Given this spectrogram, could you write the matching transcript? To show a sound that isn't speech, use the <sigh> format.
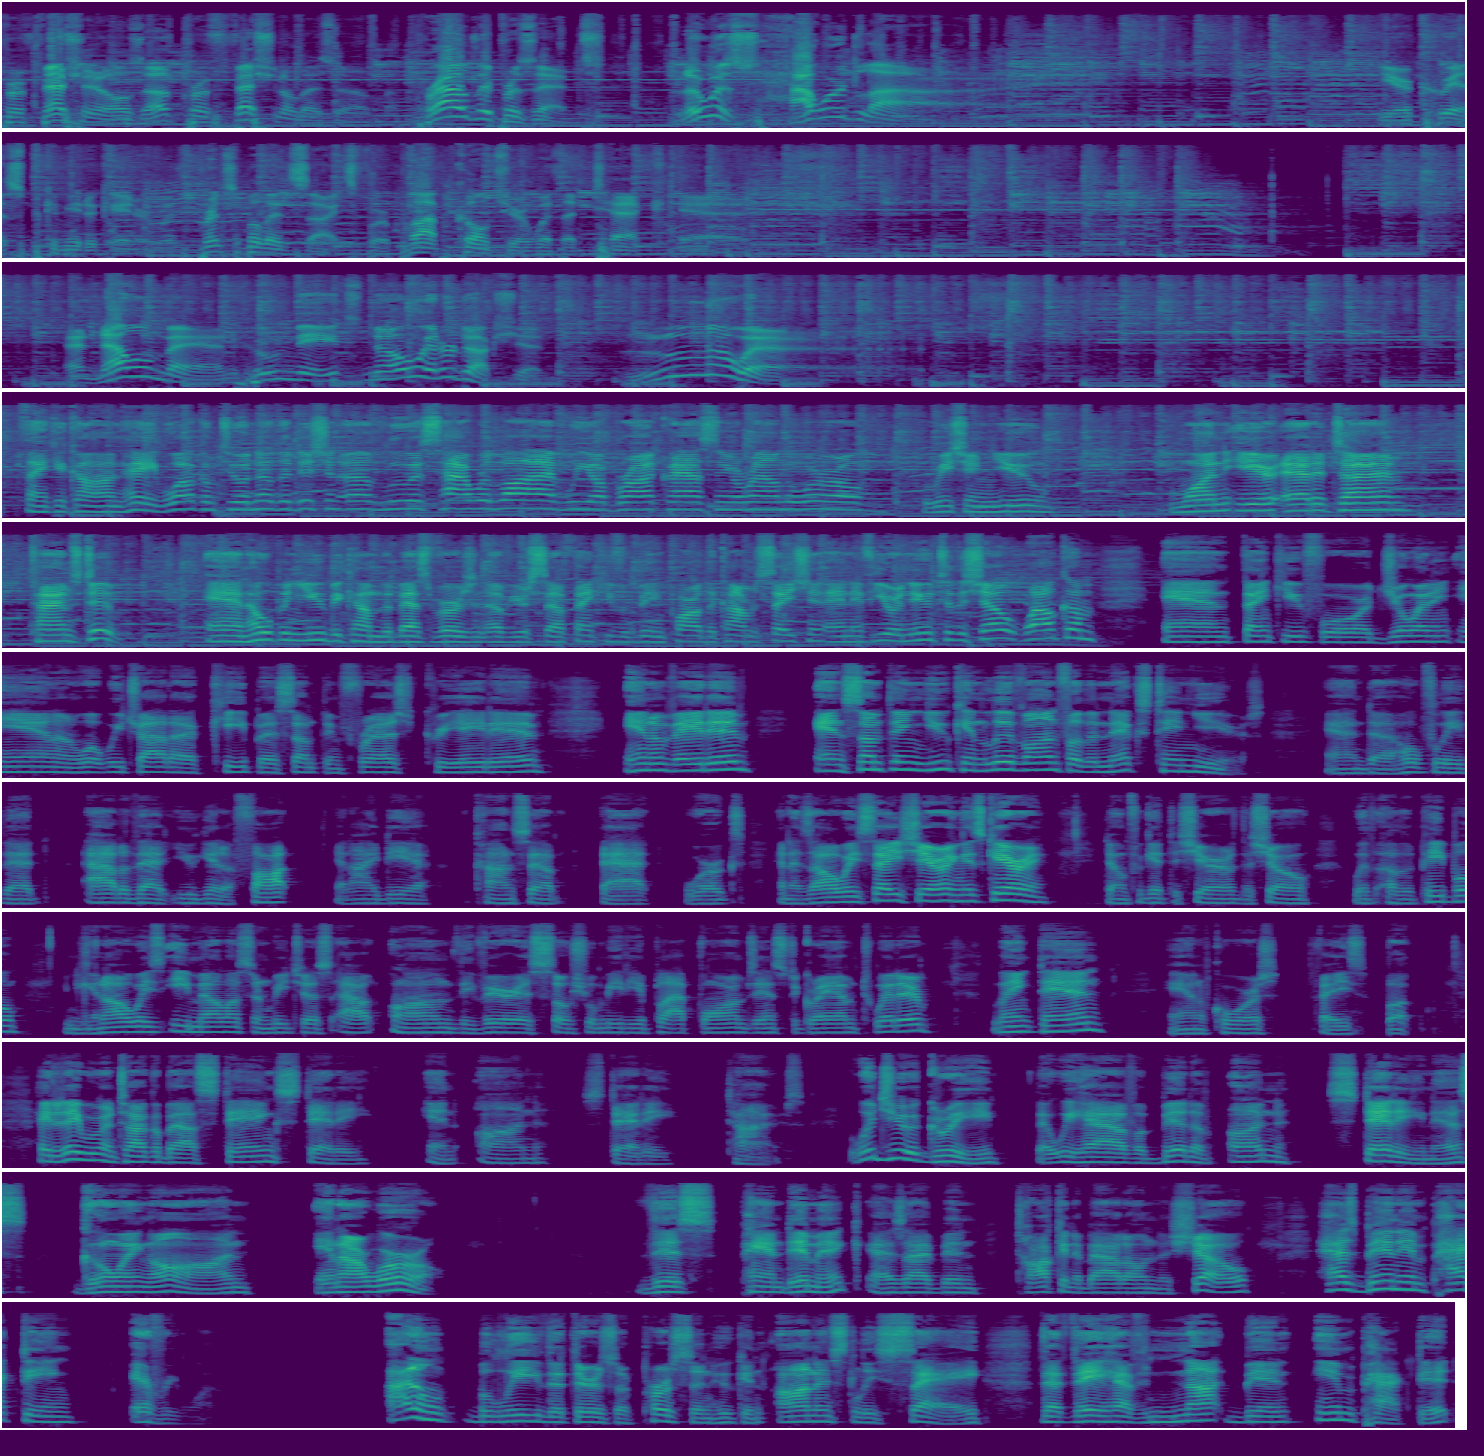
Professionals of professionalism proudly present Louis Howard Live. Your crisp communicator with principal insights for pop culture with a tech edge. And now a man who needs no introduction, Louis. Thank you, Con. Hey, welcome to another edition of Louis Howard Live. We are broadcasting around the world, reaching you one ear at a time, times two, and hoping you become the best version of yourself. Thank you for being part of the conversation. And if you are new to the show, welcome. And thank you for joining in on what we try to keep as something fresh, creative, innovative, and something you can live on for the next 10 years. And uh, hopefully, that out of that, you get a thought, an idea, a concept that works. And as I always say, sharing is caring. Don't forget to share the show with other people. And you can always email us and reach us out on the various social media platforms Instagram, Twitter, LinkedIn, and of course, Facebook. Hey, today we're going to talk about staying steady in unsteady times. Would you agree that we have a bit of unsteadiness going on in our world? This pandemic, as I've been talking about on the show, has been impacting everyone. I don't believe that there's a person who can honestly say that they have not been impacted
